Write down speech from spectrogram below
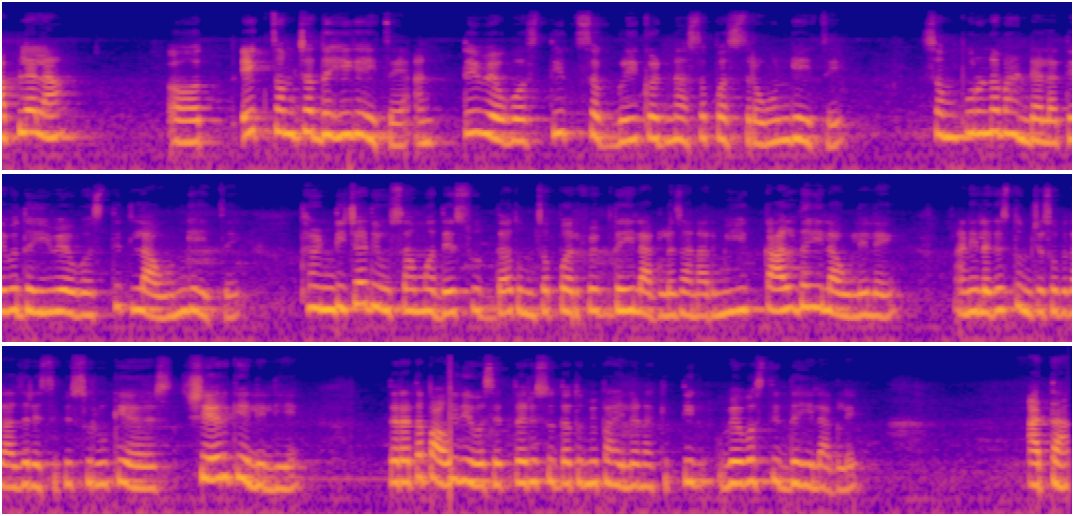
आपल्याला एक चमचा दही घ्यायचं आहे आणि ते व्यवस्थित सगळीकडनं असं पसरवून घ्यायचं आहे संपूर्ण भांड्याला ते दही व्यवस्थित लावून घ्यायचं. आहे थंडीच्या दिवसामध्ये सुद्धा तुमचं परफेक्ट दही लागलं जाणार. मी हे काल दही लावलेलं आहे आणि लगेच तुमच्यासोबत आज रेसिपी सुरू के शेअर केलेली आहे. तर आता पावसाचे दिवस आहेत तरीसुद्धा तुम्ही पाहिलं ना किती व्यवस्थित दही लागले. आता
